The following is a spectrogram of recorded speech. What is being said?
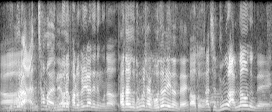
참기입니다. 눈물을 안 참아야 돼요. 눈물을 바로 흘려야 되는구나 아 나 이거 눈물 잘 못 흘리는데 나도 나 진짜 눈물 안 나오는데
